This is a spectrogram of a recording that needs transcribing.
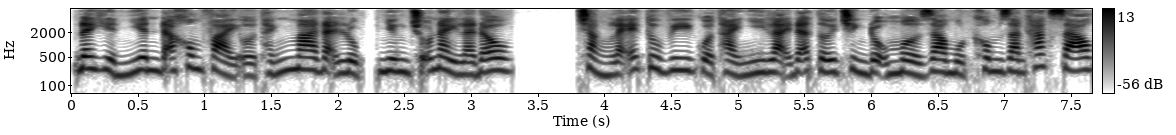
Đây hiển nhiên đã không phải ở Thánh Ma Đại Lục, nhưng chỗ này là đâu? Chẳng lẽ tu vi của Thải Nhi lại đã tới trình độ mở ra một không gian khác sao?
